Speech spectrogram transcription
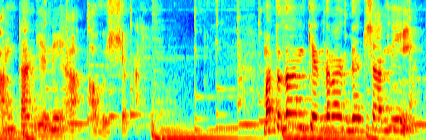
अंगठा घेणे हा आवश्यक आहे. मतदान केंद्राध्यक्षांनी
